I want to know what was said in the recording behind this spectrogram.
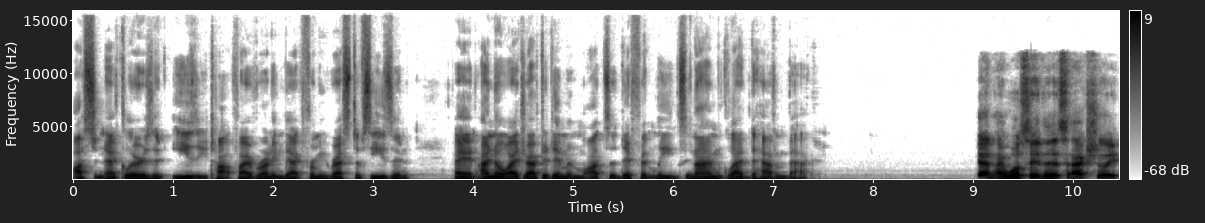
Austin Ekeler is an easy top five running back for me rest of season. And I know I drafted him in lots of different leagues, and I'm glad to have him back. Yeah, and I will say this actually.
